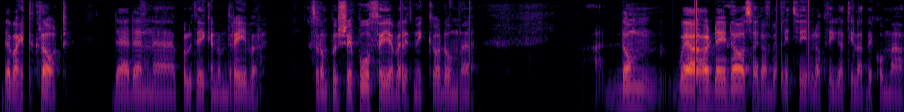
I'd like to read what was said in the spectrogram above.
Det var helt klart. Det är den eh, politiken de driver. Så de pushar på Fia väldigt mycket och de, eh, de, vad jag hörde idag så är de väldigt tvivelaktiga till att det kommer,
